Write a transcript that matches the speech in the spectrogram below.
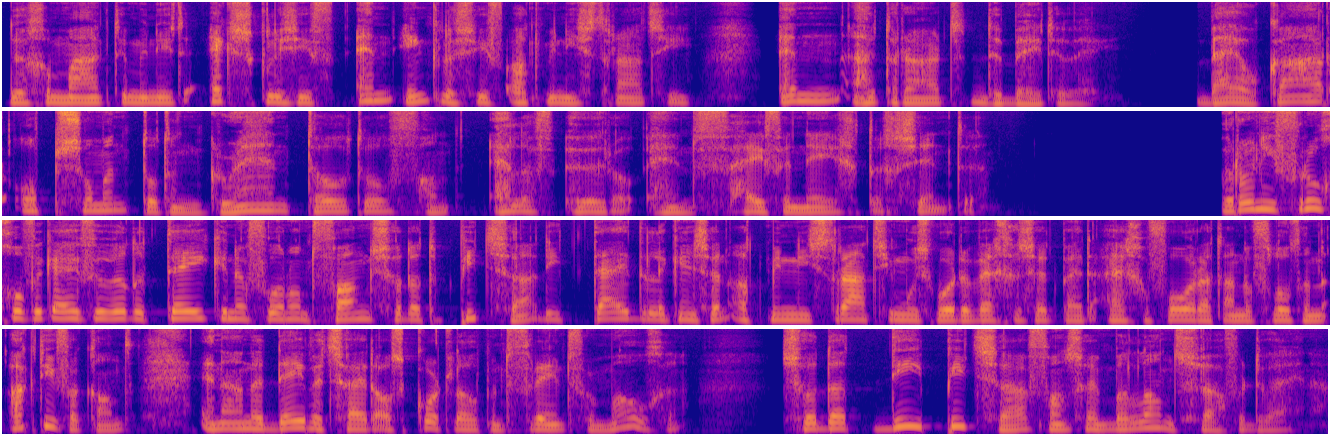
de gemaakte minuten exclusief en inclusief administratie en uiteraard de BTW. Bij elkaar opsommen tot een grand total van 11,95 euro. Ronnie vroeg of ik even wilde tekenen voor ontvangst, zodat de pizza, die tijdelijk in zijn administratie moest worden weggezet bij de eigen voorraad aan de vlottende activa-kant en aan de debitzijde als kortlopend vreemd vermogen, zodat die pizza van zijn balans zou verdwijnen.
